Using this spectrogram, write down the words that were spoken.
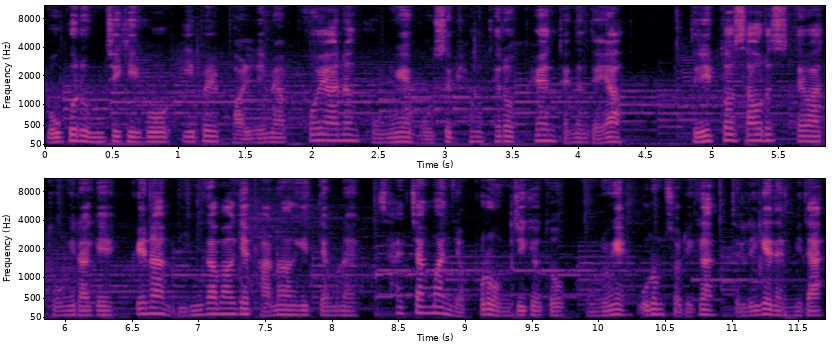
목을 움직이고 입을 벌리며 포효하는 공룡의 모습 형태로 표현되는데요. 드립토사우루스 때와 동일하게 꽤나 민감하게 반응하기 때문에 살짝만 옆으로 움직여도 공룡의 울음소리가 들리게 됩니다.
